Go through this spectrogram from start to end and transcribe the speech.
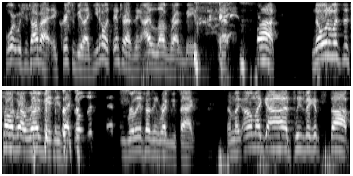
sport we should talk about. And Chris would be like, you know what's interesting? I love rugby. And I, Fuck, no one wants to talk about rugby, and he's like, no, listen, that's some really interesting rugby facts. And I'm like, oh my god, please make it stop.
